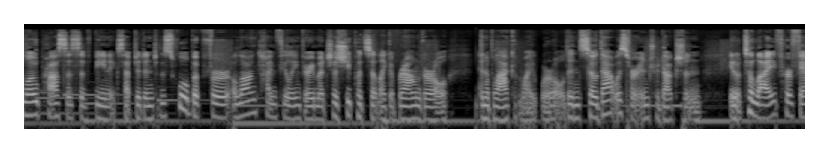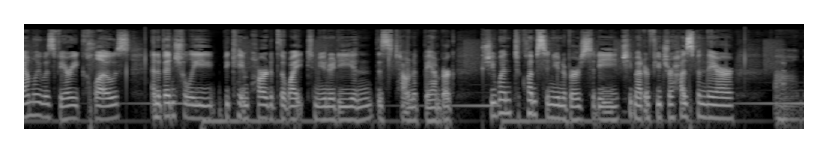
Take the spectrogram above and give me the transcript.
slow process of being accepted into the school, but for a long time feeling very much, as she puts it, like a brown girl in a black and white world. And so that was her introduction, you know, to life. Her family was very close and eventually became part of the white community in this town of Bamberg. She went to Clemson University. She met her future husband there. Um,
